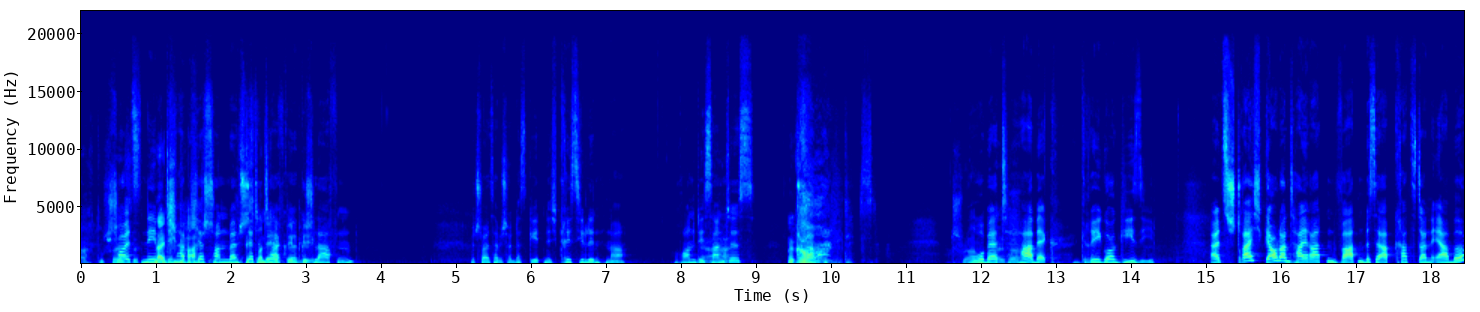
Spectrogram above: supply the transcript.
Ach du Scheiße. Scholz, nee, Nein, mit dem habe ich ja schon beim Städtetag äh, geschlafen. Mit Scholz habe ich schon, das geht nicht. Chrissy Lindner. Ron DeSantis. Trump. Trump, Robert Alter. Habeck, Gregor Gysi. Als Streich Gauland heiraten, warten bis er abkratzt, dann Erbe.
